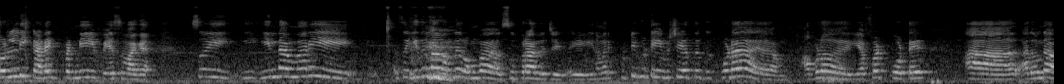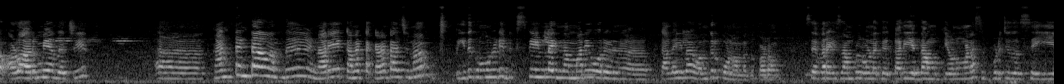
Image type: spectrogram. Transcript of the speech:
சொல்லி கனெக்ட் பண்ணி பேசுவாங்க. ஸோ இந்த மாதிரி ஸோ இதெல்லாம் வந்து ரொம்ப சூப்பராக இருந்துச்சு. இந்த மாதிரி குட்டி குட்டி விஷயத்துக்கு கூட அவ்வளோ எஃபர்ட் போட்டு அது வந்து அவ்வளோ அருமையாக இருந்துச்சு. கண்டென்ட்டாக வந்து நிறைய கனெக்ட் கனெக்ட் ஆச்சுன்னா இதுக்கு முன்னாடி பிக் ஸ்க்ரீனில் இந்த மாதிரி ஒரு கதையெல்லாம் வந்திருக்கும் நமக்கு படம். சரி ஃபார் எக்ஸாம்பிள் உனக்கு கரியர் தான் முக்கியம்? உனக்கு மனசுக்கு பிடிச்சதை செய்.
